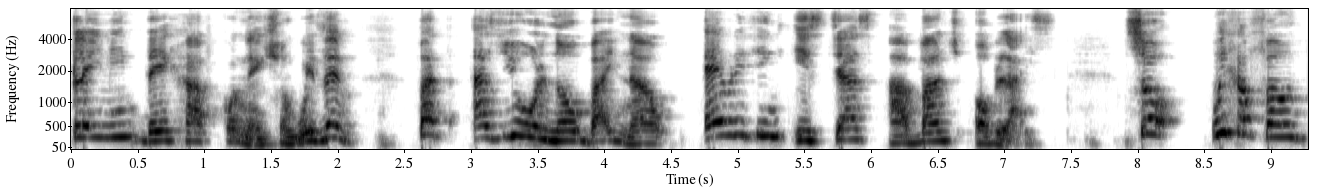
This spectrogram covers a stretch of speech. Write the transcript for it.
claiming they have connection with them. But as you all know by now, everything is just a bunch of lies. So we have found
